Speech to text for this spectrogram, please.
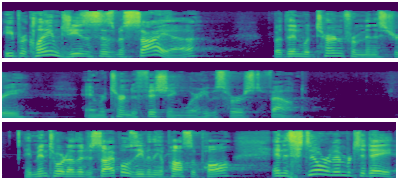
He proclaimed Jesus as Messiah, but then would turn from ministry and return to fishing where he was first found. He mentored other disciples, even the Apostle Paul, and is still remembered today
